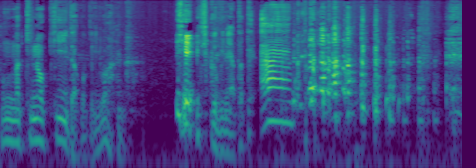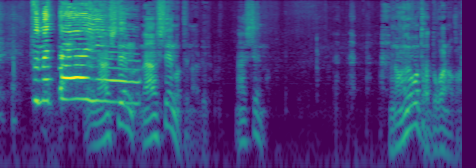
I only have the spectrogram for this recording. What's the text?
そんな気の利いたこと言わへん。いや、乳首に当たって、あー冷たい何してんの？何してんの？ってなるよ。何してんの？何でも立っとかなあかん。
